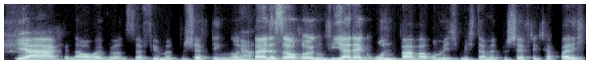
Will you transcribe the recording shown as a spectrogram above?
ja, genau, weil wir uns da viel mit beschäftigen und ja. weil es auch irgendwie ja der Grund war, warum ich mich damit beschäftigt habe, weil ich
